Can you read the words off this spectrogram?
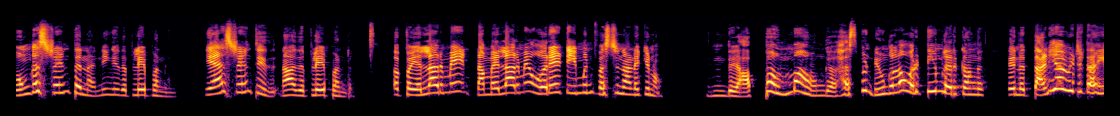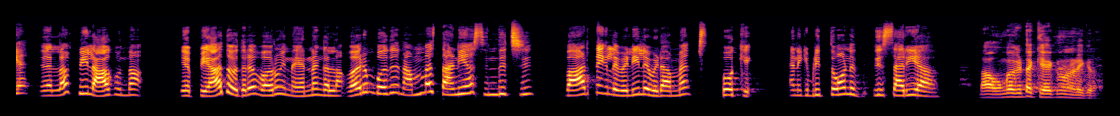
உங்கள் ஸ்ட்ரென்த் என்ன? நீங்கள் இதை ப்ளே பண்ணுங்க. என் ஸ்ட்ரென்த் இது. நான் இதை ப்ளே பண்ணுறேன் அப்போ எல்லாருமே நம்ம எல்லாருமே ஒரே டீம்னு ஃபஸ்ட்டு நினைக்கணும். இந்த அப்பா அம்மா அவங்க ஹஸ்பண்ட் இவங்கெல்லாம் ஒரு டீமில் இருக்காங்க. என்னை தனியாக விட்டுட்டாங்க. இதெல்லாம் ஃபீல் ஆகும் தான் எப்பயாவது ஒரு தடவை வரும் இந்த எண்ணங்கள்லாம். வரும்போது நம்ம தனியாக சிந்திச்சு வார்த்தைகளை வெளியில் விடாமல் ஓகே எனக்கு இப்படி தோணுது. இது சரியா? நான் உங்ககிட்ட கேட்கணும்னு நினைக்கிறேன்.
